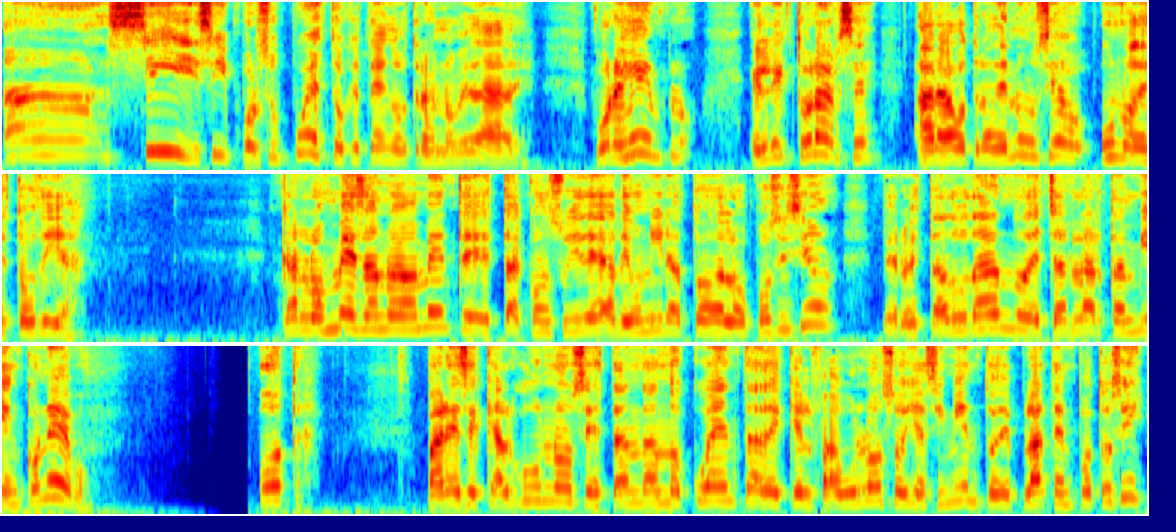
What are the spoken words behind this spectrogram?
ah, sí, sí, por supuesto que tengo otras novedades. Por ejemplo, Electorarse hará otra denuncia uno de estos días. Carlos Mesa nuevamente está con su idea de unir a toda la oposición, pero está dudando de charlar también con Evo. Otra. Parece que algunos se están dando cuenta de que el fabuloso yacimiento de plata en Potosí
